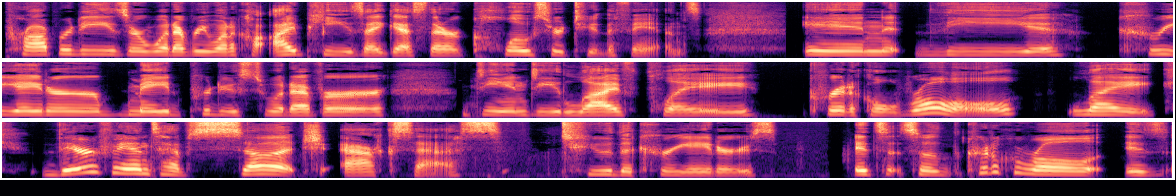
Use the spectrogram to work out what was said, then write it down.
properties or whatever you want to call IPs, I guess, that are closer to the fans. In the creator made produced whatever D&D live play critical role like their fans have such access to the creators. It's so critical role is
